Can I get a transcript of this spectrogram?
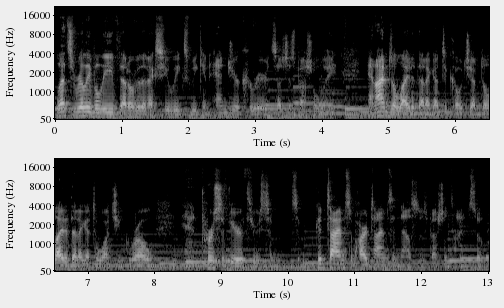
let's really believe that over the next few weeks we can end your career in such a special way. And I'm delighted that I got to coach you. I'm delighted that I got to watch you grow and persevere through some, some good times, some hard times, and now some special times. So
